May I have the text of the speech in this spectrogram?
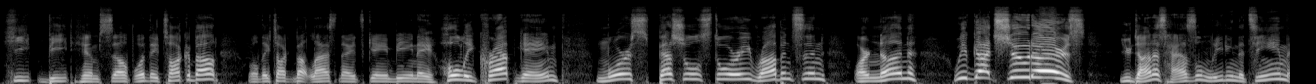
Heat beat himself. What they talk about? Well, they talked about last night's game being a holy crap game. More special story, Robinson or none? We've got shooters! Udonis Haslem leading the team,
